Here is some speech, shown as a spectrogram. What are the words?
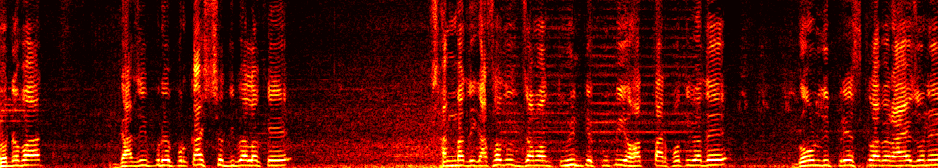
ধন্যবাদ। গাজীপুরে প্রকাশ্য দিবালকে সাংবাদিক আসাদুজ্জামান তুহিনকে কুপিয়ে হত্যার প্রতিবাদে গৌরদী প্রেস ক্লাবের আয়োজনে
